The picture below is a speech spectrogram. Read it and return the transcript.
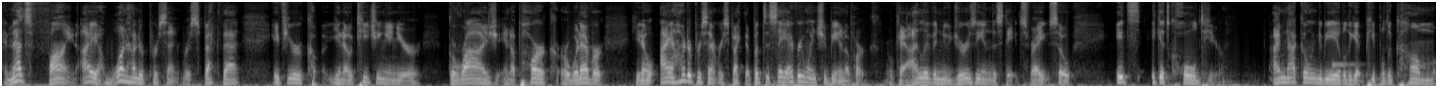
And that's fine. I 100% respect that. If you're, you know, teaching in your garage in a park or whatever, you know, I 100% respect that. But to say everyone should be in a park, okay? I live in New Jersey in the States, right? So it's it gets cold here. I'm not going to be able to get people to come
